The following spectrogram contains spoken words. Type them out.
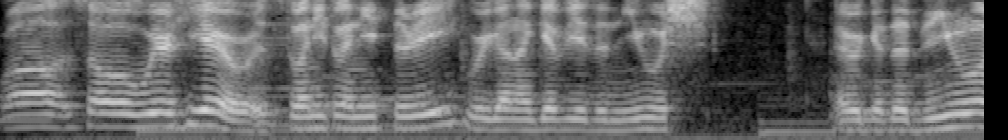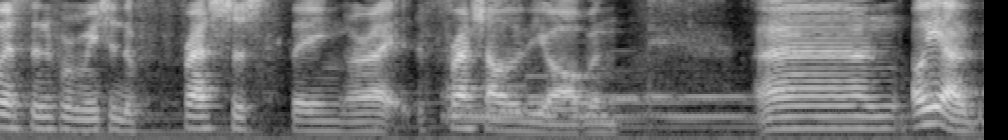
Well, so we're here. It's 2023. We're gonna give you the newest, we're gonna the newest information, the freshest thing. All right, fresh out of the oven. And oh yeah,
